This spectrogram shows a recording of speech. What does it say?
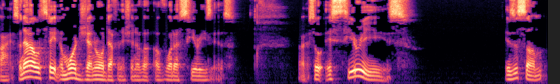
All right, so now let's state a more general definition of, a, of what a series is. All right, so a series is a sum.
